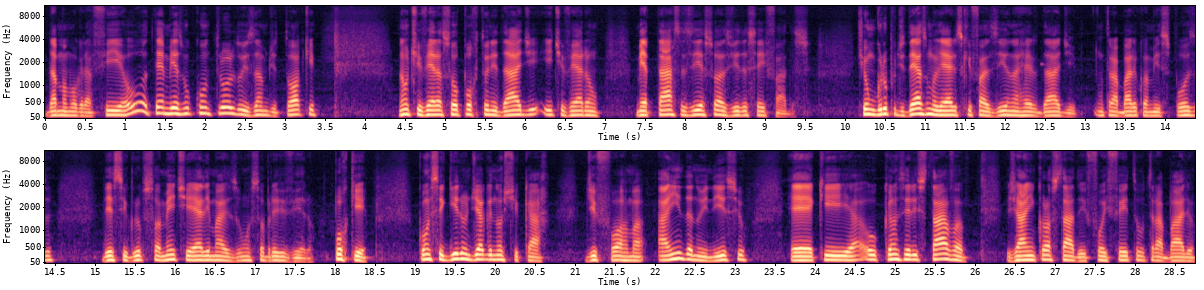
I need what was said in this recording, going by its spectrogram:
da mamografia ou até mesmo o controle do exame de toque, não tiveram a sua oportunidade e tiveram metástases e as suas vidas ceifadas. Tinha um grupo de 10 mulheres que faziam, na realidade, um trabalho com a minha esposa. Desse grupo, somente ela e mais uma sobreviveram. Por quê? Conseguiram diagnosticar de forma ainda no início é, que o câncer estava já encrostado e foi feito o trabalho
